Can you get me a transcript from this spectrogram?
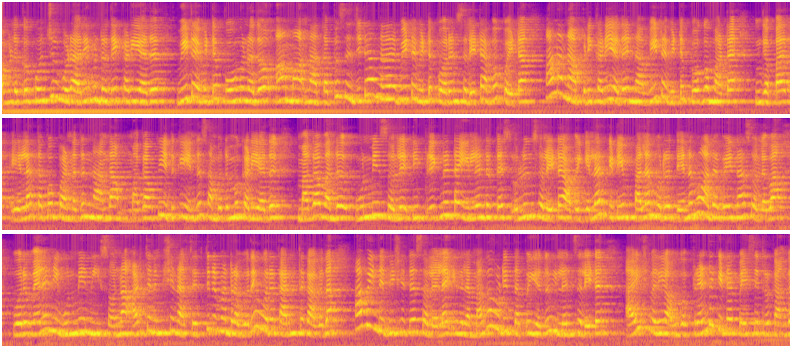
அவளுக்கு கொஞ்சம் கூட அறிவுன்றதே கிடையாது. வீட்டை விட்டு போங்கினதோ ஆமாம் நான் தப்பு செஞ்சுட்டு அதனால வீட்டை விட்டு போகிறேன்னு சொல்லிட்டு அவள் போயிட்டான் ஆனால் நான் அப்படி கிடையாது. நான் வீட்டை விட்டு போக மாட்டேன். இங்கே பார் எல்லா தப்பு பண்ணது நான் தான். மகாவுக்கு இதுக்கு எந்த சம்மதமும் கிடையாது. மகா வந்து உண்மையை சொல்லு நீ ப்ரெக்னெண்ட்டாக இல்லைன்றத சொல்லுன்னு சொல்லிட்டு அவள் எல்லாருக்கிட்டையும் பல முறை தினமும் அதவே தான் சொல்லவா. ஒருவேளை நீ உண்மையை நீ சொன்னா அடுத்த நிமிஷம் நான் செத்துடுவேன்ற ஒரே ஒரு காரணத்துக்காக தான் அவள் இந்த விஷயத்த சொல்லலை. இதில் மகாவுடைய தப்பு எதுவும் இல்லைன்னு சொல்லிட்டு ஐஸ்வர்யா அவங்க ஃப்ரெண்டு கிட்ட பேசிட்டு இருக்காங்க.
